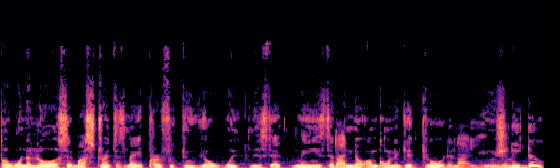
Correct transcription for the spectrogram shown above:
But when the Lord said, My strength is made perfect through your weakness, that means that I know I'm going to get through it, and I usually do.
